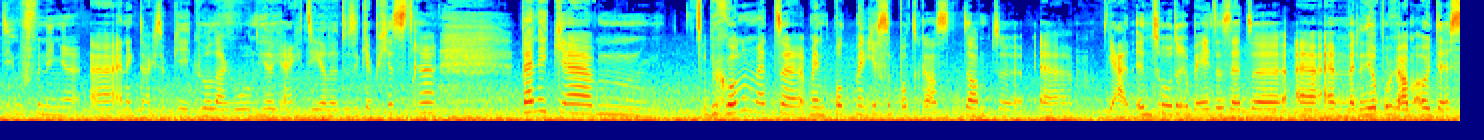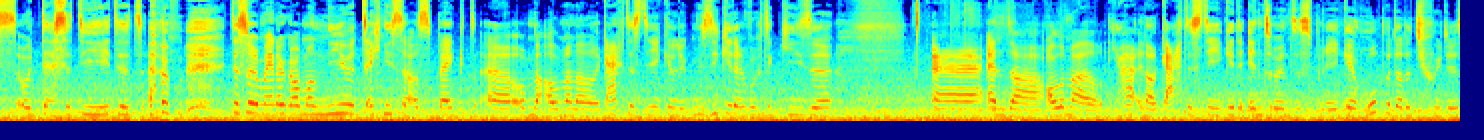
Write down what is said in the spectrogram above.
die oefeningen. Uh, en ik dacht, oké, ik wil dat gewoon heel graag delen. Dus ik heb gisteren, ben ik um, begonnen met uh, mijn, pod, mijn eerste podcast. Dan te, uh, ja, een intro erbij te zetten. Uh, en met een heel programma Audac Audacity heet het. het is voor mij nog allemaal nieuwe technische aspect. om dat allemaal aan elkaar te steken. Leuk muziekje daarvoor te kiezen. Uh, en dat allemaal ja, in elkaar te steken, de intro in te spreken, hopen dat het goed is.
